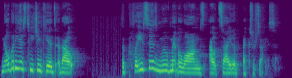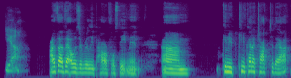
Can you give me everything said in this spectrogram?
nobody is teaching kids about the places movement belongs outside of exercise. Yeah, I thought that was a really powerful statement. Um, can you can you kind of talk to that?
